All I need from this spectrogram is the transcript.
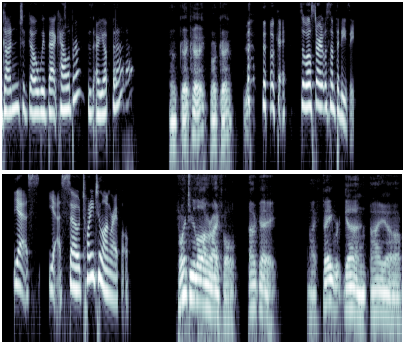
gun to go with that caliber. Are you up for that? Okay, okay, okay. Yeah. okay. So we'll start it with something easy. Yes, yes. So 22 long rifle. 22 long rifle. Okay. My favorite gun, I uh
